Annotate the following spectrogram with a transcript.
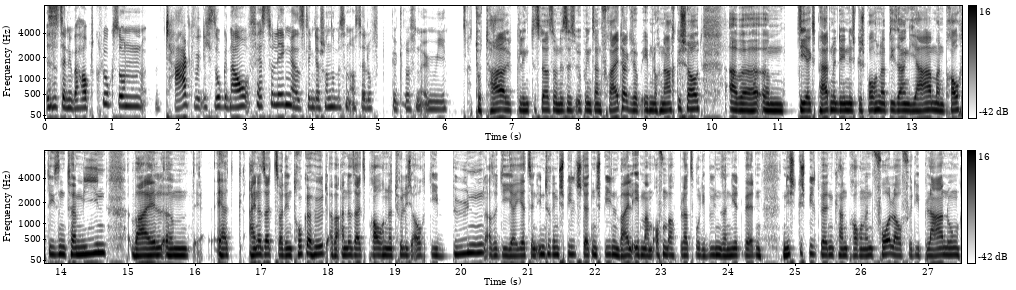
Ist es denn überhaupt klug, so einen Tag wirklich so genau festzulegen? Also es klingt ja schon so ein bisschen aus der Luft gegriffen irgendwie. Total klingt es das und es ist übrigens ein Freitag, ich habe eben noch nachgeschaut, aber ähm, die Experten, mit denen ich gesprochen habe, die sagen, ja, man braucht diesen Termin, weil ähm, er einerseits zwar den Druck erhöht, aber andererseits brauchen natürlich auch die Bühnen, also die ja jetzt in Interim-Spielstätten spielen, weil eben am Offenbachplatz, wo die Bühnen saniert werden, nicht gespielt werden kann, brauchen einen Vorlauf für die Planung,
